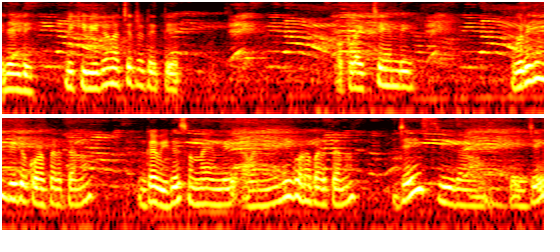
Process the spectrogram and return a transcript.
ఇదండి మీకు ఈ వీడియో నచ్చేటట్టయితే ఒక లైక్ చేయండి. ఊరేగింపు వీడియో కూడా పెడతాను ఇంకా వీడియోస్ ఉన్నాయండి అవన్నీ కూడా పెడతాను జై శ్రీరామ్ జై జై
